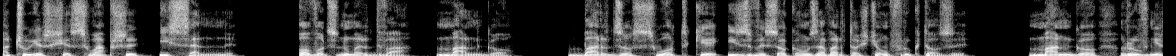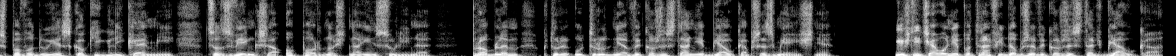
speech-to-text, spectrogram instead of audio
a czujesz się słabszy i senny. Owoc numer dwa. Mango. Bardzo słodkie i z wysoką zawartością fruktozy. Mango również powoduje skoki glikemii, co zwiększa oporność na insulinę. Problem, który utrudnia wykorzystanie białka przez mięśnie. Jeśli ciało nie potrafi dobrze wykorzystać białka,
